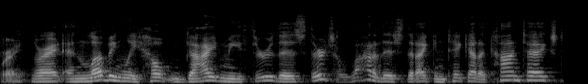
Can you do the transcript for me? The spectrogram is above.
Right. Right. And lovingly help guide me through this, there's a lot of this that I can take out of context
